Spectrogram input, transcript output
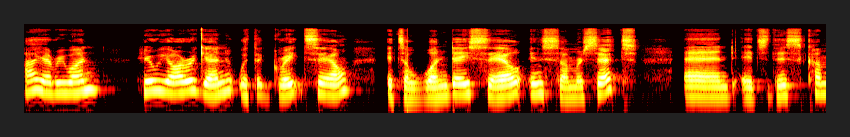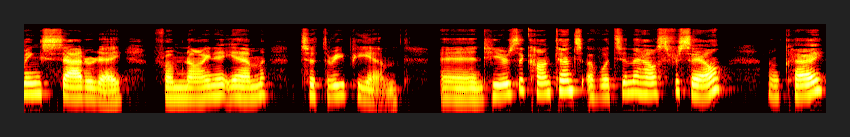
Hi, everyone. Here we are again with a great sale. It's a one day sale in Somerset, and it's this coming Saturday from 9 a.m. to 3 p.m. And here's the contents of what's in the house for sale. Okay,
